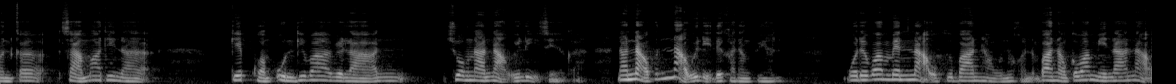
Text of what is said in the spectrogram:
มันก็สามารถที่จะเก็บความอุ่นที่ว่าเวลาช่วงหน้าหนาวอีหลีสินะคะหน้าหนาวเพิ่นหนาวอีหลีเด้อค่ะทางเพียน บ่ได้ว่าแม่นหนาวคือบ้านเฮาเนาะค่ะบ้านเฮาก็ว่ามีหน้าหนาว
